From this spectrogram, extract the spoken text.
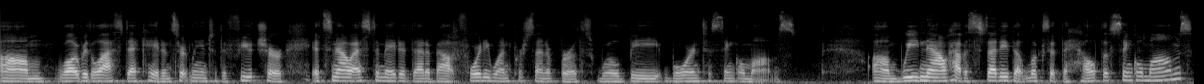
um, well over the last decade and certainly into the future, it's now estimated that about 41% of births will be born to single moms. Um, we now have a study that looks at the health of single moms.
